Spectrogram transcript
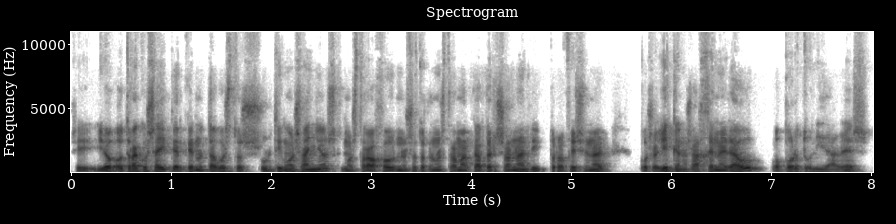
Sí, yo otra cosa, Iker, que he notado estos últimos años, que hemos trabajado nosotros en nuestra marca personal y profesional, pues oye, que nos ha generado oportunidades,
